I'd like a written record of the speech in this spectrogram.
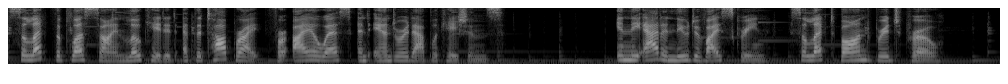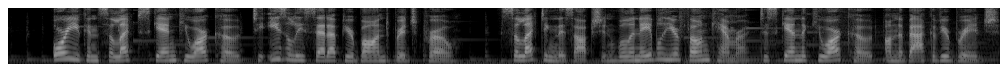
Select the plus sign located at the top right for iOS and Android applications. In the Add a New Device screen, select Bond Bridge Pro. Or you can select Scan QR Code to easily set up your Bond Bridge Pro. Selecting this option will enable your phone camera to scan the QR code on the back of your bridge.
